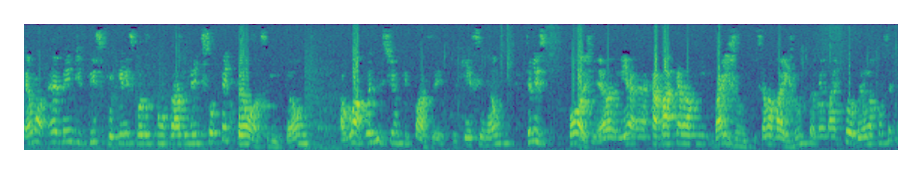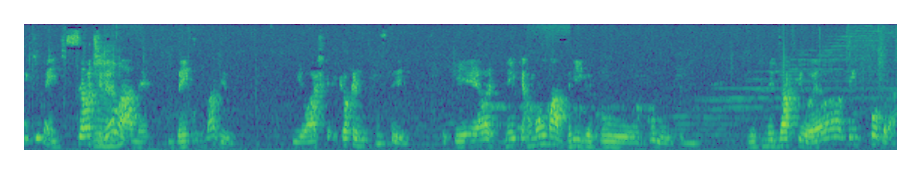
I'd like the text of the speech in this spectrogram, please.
é, uma, é bem difícil porque eles foram encontrados meio de sopetão, assim. Então, alguma coisa eles tinham que fazer. Porque senão, se eles fogem, ela ia acabar que ela vai junto. Se ela vai junto, também é mais problema, consequentemente. Se ela estiver lá, né? Dentro do navio. E eu acho que, que eu acredito que esteja. Porque ela meio que arrumou uma briga com, com o Luffy. né? O Luffy me desafiou ela, ela tem que cobrar.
